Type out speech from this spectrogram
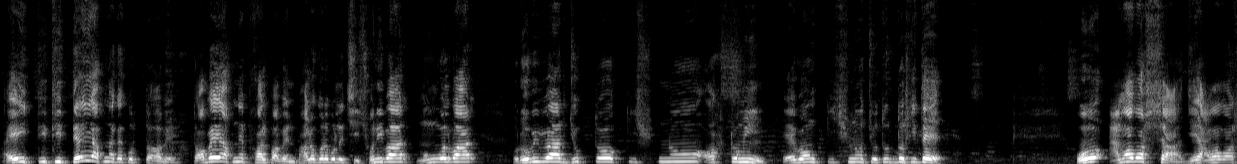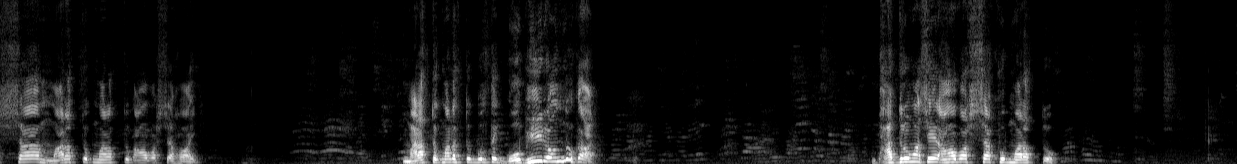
এই তিথিতেই আপনাকে করতে হবে। তবে আপনি ফল পাবেন। ভালো করে বলেছি, শনিবার, মঙ্গলবার, রবিবার যুক্ত কৃষ্ণ অষ্টমী এবং কৃষ্ণ চতুর্দশীতে ও অমাবস্যা, যে অমাবস্যা মারাত্মক মারাত্মক অমাবস্যা হয়। মারাত্মক মারাত্মক বলতে গভীর অন্ধকার। ভাদ্র মাসের অমাবস্যা খুব মারাত্মক।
